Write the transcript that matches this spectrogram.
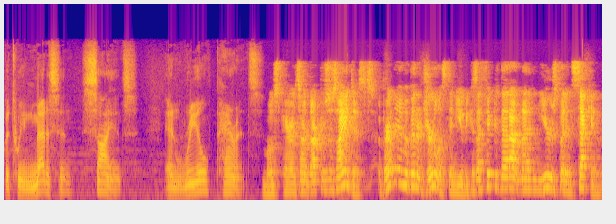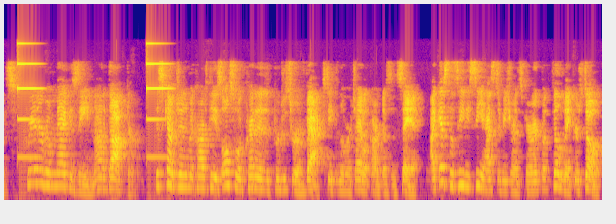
between medicine science and real parents. Most parents aren't doctors or scientists. Apparently, I'm a better journalist than you because I figured that out not in years but in seconds. Creator of a magazine, not a doctor. Discount Jenny McCarthy is also a credited producer of Vaxxed, even though her title card doesn't say it. I guess the CDC has to be transparent, but filmmakers don't.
